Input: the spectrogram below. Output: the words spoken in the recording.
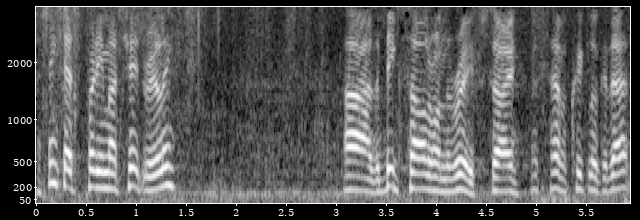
I think that's pretty much it, really. Ah, the big solar on the roof. So let's have a quick look at that.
